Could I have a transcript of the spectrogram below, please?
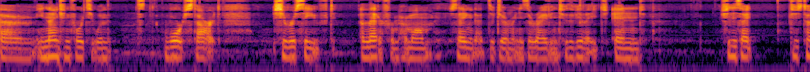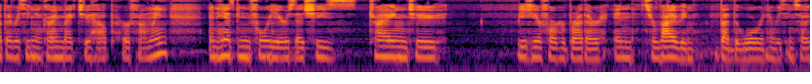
um, in 1940, when the war started, she received a letter from her mom saying that the Germans arriving to the village, and she decided to stop everything and going back to help her family. And it has been four years that she's trying to be here for her brother and surviving but the war and everything. So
